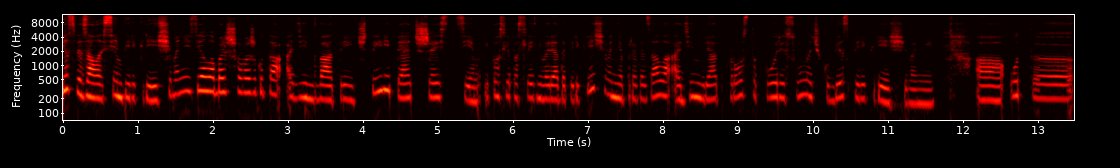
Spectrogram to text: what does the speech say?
Я связала 7 перекрещиваний, сделала большого жгута 1, 2, 3, 4, 5, 6, 7. И после последнего ряда перекрещивания провязала один ряд просто по рисунку без перекрещиваний. А, от э,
